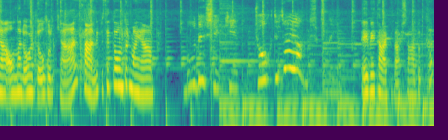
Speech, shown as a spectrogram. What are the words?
Pekala onlar orada olurken sen de bize dondurma yap. Bu da şekil. Çok güzel yapmış burayı. Evet arkadaşlar bakın.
